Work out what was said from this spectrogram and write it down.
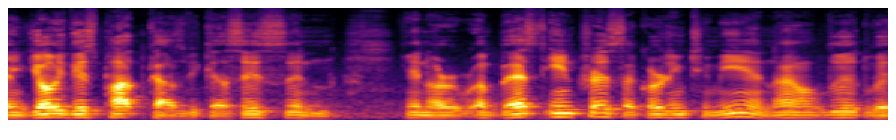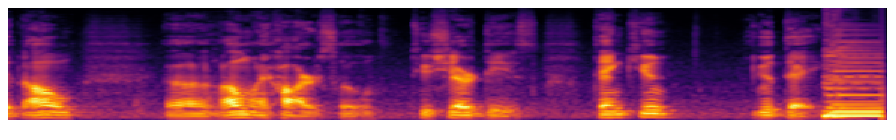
enjoy this podcast because it's in in our best interest, according to me, and I'll do it with all uh, all my heart. So to share this, thank you. Good day.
